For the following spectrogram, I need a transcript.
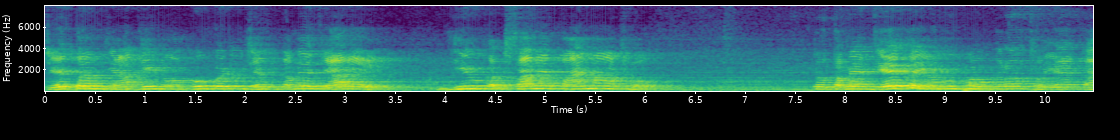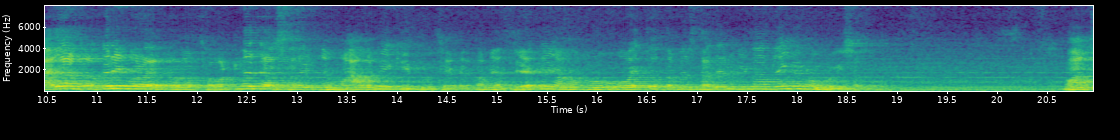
ચેતન જ્યાંથી નોખું પડ્યું છે તમે જ્યારે જીવ કક્ષાને પામ્યા છો તો તમે જે કંઈ અનુભવ કરો છો, એ કાયા નગરી વડે કરો છો, એટલે જ આ શરીરને માલમી કીધું છે કે તમે જે કંઈ અનુભવવું હોય તો તમે શરીર વિના નહીં અનુભવી શકો. પાંચ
